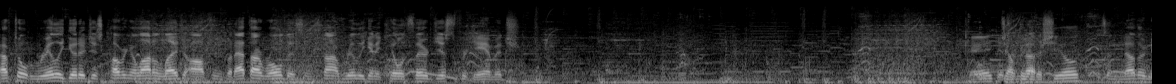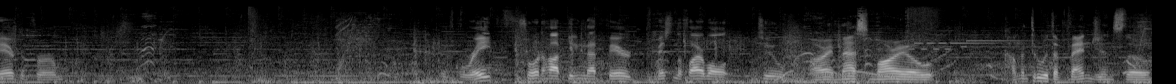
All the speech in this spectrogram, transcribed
F tilt really good at just covering a lot of ledge options, but at that roll distance, it's not really going to kill. It's there just for damage. Okay, jumping out of shield. It's another Nair confirm. Great short hop, getting that fair, missing the fireball too. All right, Master Mario coming through with a vengeance though.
